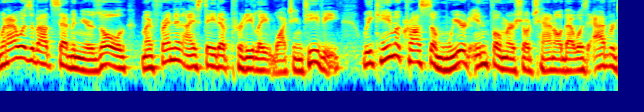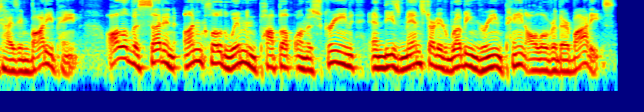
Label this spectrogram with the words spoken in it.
When I was about seven years old, my friend and I stayed up pretty late watching TV. We came across some weird infomercial channel that was advertising body paint. All of a sudden, unclothed women pop up on the screen, and these men started rubbing green paint all over their bodies.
